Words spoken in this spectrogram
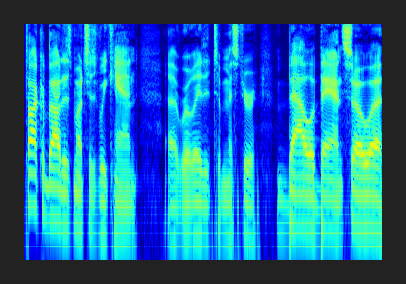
talk about as much as we can related to Mr. Balaban. So, uh,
